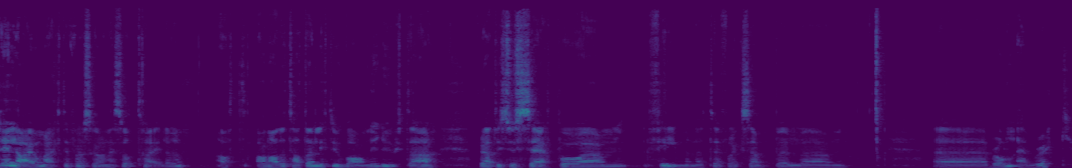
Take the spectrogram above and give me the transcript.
Det la jeg merke til første gang jeg så traileren at han hadde tatt en litt uvanlig rute her. For at hvis du ser på um, filmene til for eksempel um, uh, Ronald Emmerich,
